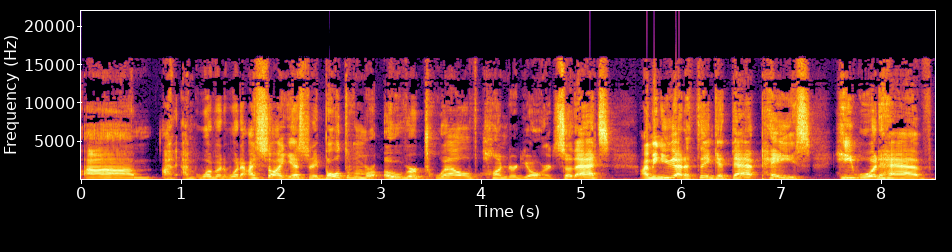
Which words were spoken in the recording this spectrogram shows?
um, I, I, what, what I saw yesterday. Both of them were over twelve hundred yards. So that's I mean, you got to think at that pace, he would have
